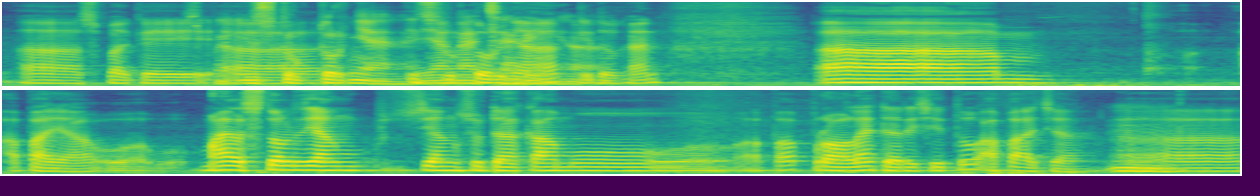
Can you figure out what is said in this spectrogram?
eh, sebagai, Sebagai eh, instrukturnya yang instrukturnya ngajari, ya. gitu kan Em, apa ya milestone yang yang sudah kamu apa peroleh dari situ apa aja Hmm. Eh,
